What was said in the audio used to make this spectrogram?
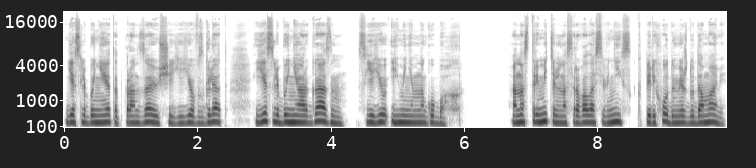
Если бы не этот пронзающий ее взгляд, если бы не оргазм с ее именем на губах. Она стремительно сорвалась вниз, к переходу между домами.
